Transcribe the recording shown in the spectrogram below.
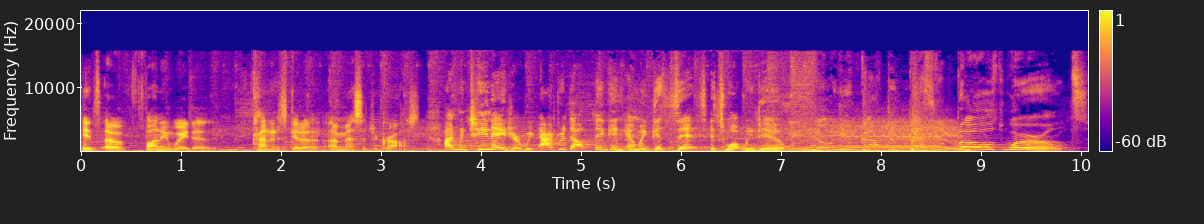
it's a funny way to kind of just get a, a message across I'm a teenager. We act without thinking and we get zits. It's what we do. both worlds.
